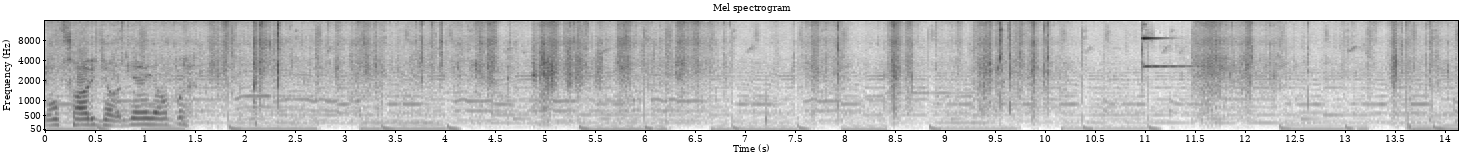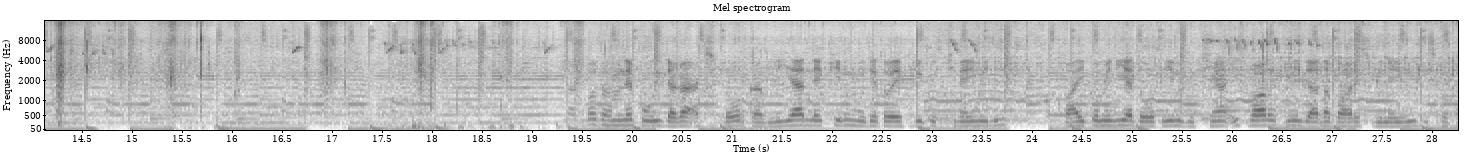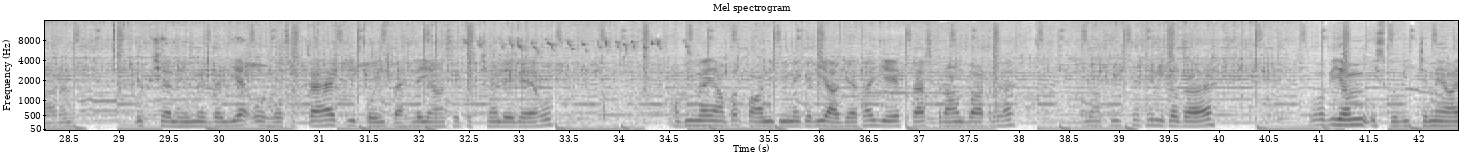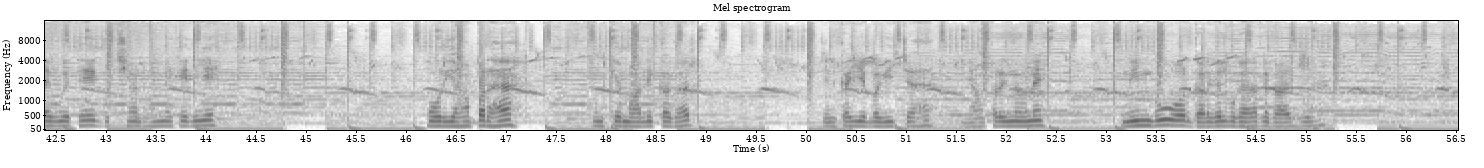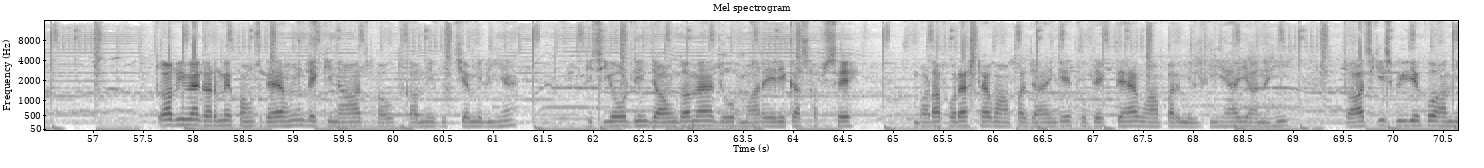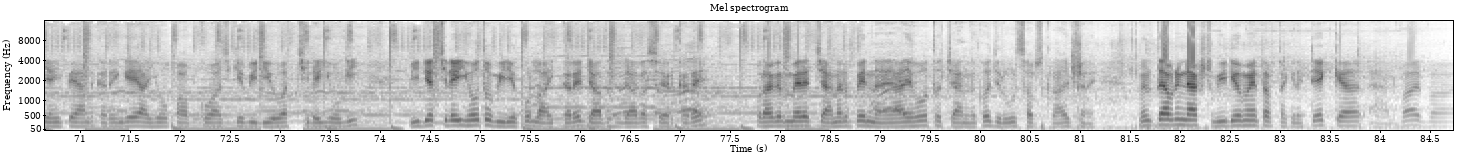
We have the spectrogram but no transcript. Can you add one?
बहुत सारी झाड़ियाँ हैं यहाँ पर। लगभग हमने पूरी जगह एक्सप्लोर कर लिया लेकिन मुझे तो एक भी गुच्छी नहीं मिली। भाई को मिली है दो तीन गुच्छियाँ, इस बार उतनी ज़्यादा बारिश भी नहीं हुई, जिसके कारण गुच्छियाँ नहीं मिल रही है और हो सकता है कि कोई पहले यहाँ से गुच्छियाँ ले गया हो। अभी मैं यहाँ पर पानी पीने के लिए आ गया था। ये फ्रेश ग्राउंड वाटर है। यहाँ पीछे से निकल रहा है। तो अभी हम इस बगीचे में आए हुए थे गुच्छियाँ ढूँढने के लिए। और यहाँ पर है उनके मालिक का घर, जिनका ये बगीचा है। यहाँ पर इन्होंने नींबू और गलगल वगैरह लगाए हुए हैं। तो अभी मैं घर में पहुँच गया हूँ, लेकिन आज बहुत कम ही गुच्छियाँ मिली हैं। किसी और दिन जाऊँगा मैं, जो हमारे एरिया का सबसे बड़ा फॉरेस्ट है, वहाँ पर जाएँगे। तो देखते हैं वहाँ पर मिलती है या नहीं। तो आज की इस वीडियो को हम यहीं पे एंड करेंगे। आई होप आपको आज की वीडियो अच्छी रही होगी। वीडियो अच्छी रही हो तो वीडियो को लाइक करें, ज़्यादा से ज़्यादा शेयर करें। और अगर मेरे चैनल पे नए आए हो तो चैनल को ज़रूर सब्सक्राइब करें। मिलते हैं अपनी नेक्स्ट वीडियो में, तब तक के लिए take care and bye bye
